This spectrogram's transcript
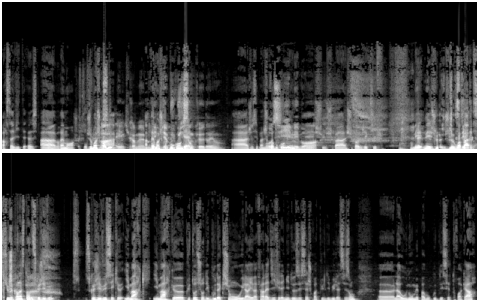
par sa vitesse. Ah vraiment. trouve Je, moi, je crois Ah, quand même, Après, moi, je plus beaucoup en gagne. que Dréan. Ah, je sais pas. Je Moi crois beaucoup en aussi, Gaël, mais bon. je, je suis pas, je suis pas objectif. Mais, mais je, je le vois pas. Si tu veux, pour l'instant, de ce que j'ai vu, ce que j'ai vu, c'est qu'il marque, il marque euh, plutôt sur des bouts d'action où il arrive à faire la diff. Il a mis deux essais, je crois, depuis le début de la saison. Euh, là où nous, on met pas beaucoup d'essais de trois quarts.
